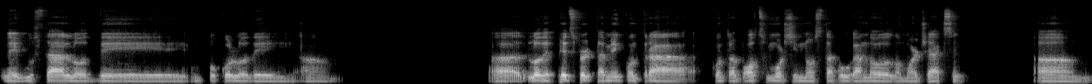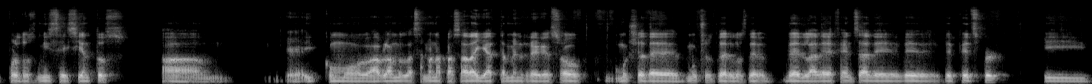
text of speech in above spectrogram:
Me gusta lo de un poco lo de um, ah, lo de Pittsburgh también contra, contra Baltimore si no está jugando Lamar Jackson um, por 2600. Um, y como hablamos la semana pasada, ya también regresó mucho de, muchos de los de, de la defensa de, de, de Pittsburgh y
